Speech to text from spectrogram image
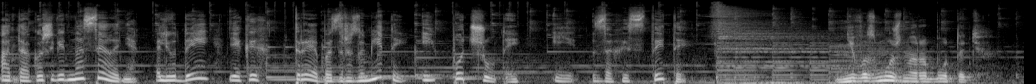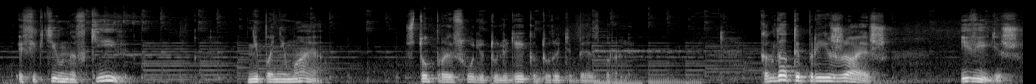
а також від населення, людей, яких треба зрозуміти і почути, і захистити. Невозможно работать эффективно в Киеве, не понимая, что происходит у людей, которые тебя избрали. Когда ты приезжаешь И видишь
